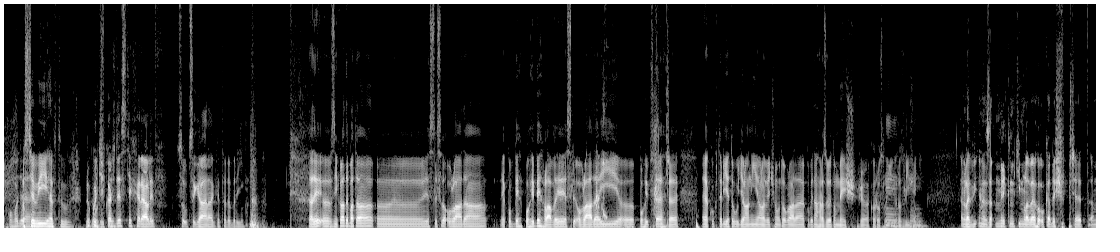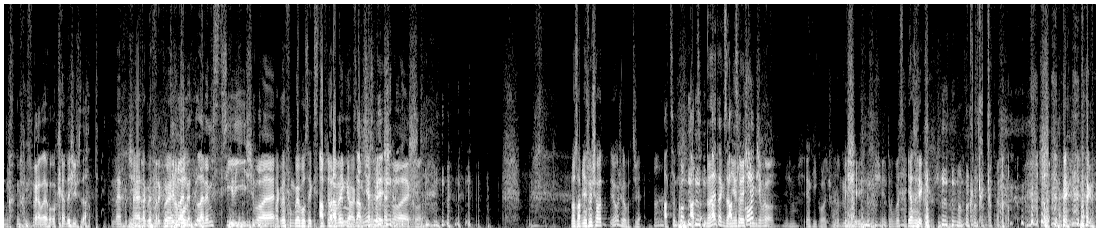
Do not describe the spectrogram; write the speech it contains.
Pohodě. Prostě we have to Dokud v každé z těch realit jsou cigána, tak je to dobrý. Tady eh, vznikla debata, eh, jestli se to ovládá jako běh, pohyby hlavy, jestli ovládají eh, pohyb v té hře, jako který je to udělaný, ale většinou to ovládá, jakoby nahrazuje to myš, že jako rozlí, Hmm, rozlížení. Leví, za- mrknutím levého oka jdeš vpřed a mrknutím pravého oka jdeš vzad. Ne, počkej, Ne, takhle funguje mrknutím jenom levým, levým střílíš, vole, Takhle funguje vozek a pravým Vikingách, zaměřuješ, vole, jako. No zaměřuješ, ale jo, že jo, protože A co, ko, a co, No ne, tak zaměřuješ a co tím, že kolečko? máš, že máš jaký kolečko? myši. Myši, to vůbec Jazyk.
